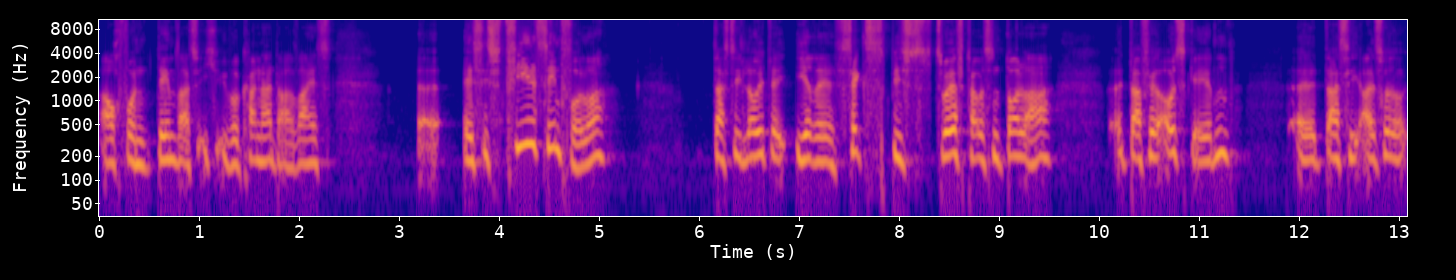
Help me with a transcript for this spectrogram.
auch von dem, was ich über Kanada weiß. Äh, es ist viel sinnvoller, dass die Leute ihre 6.000 bis 12.000 Dollar äh, dafür ausgeben, äh, dass sie also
